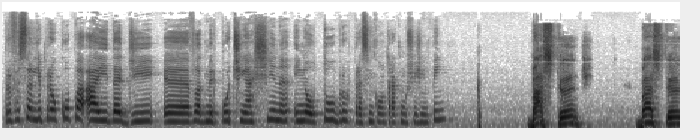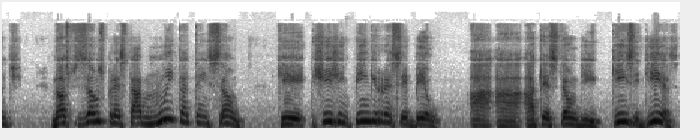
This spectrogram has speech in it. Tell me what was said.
Professor, lhe preocupa a ida de eh, Vladimir Putin à China em outubro para se encontrar com Xi Jinping? Bastante, bastante. Nós precisamos prestar muita atenção que Xi Jinping recebeu a, a, a questão de 15 dias,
